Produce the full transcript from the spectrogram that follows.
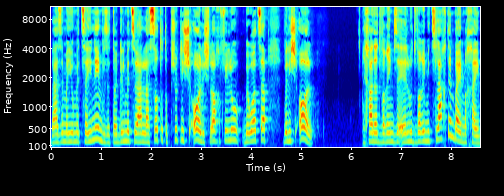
ואז הם היו מציינים, וזה תרגיל מצוין לעשות אותו, פשוט לשאול, לשלוח אפילו בוואטסאפ ולשאול. אחד הדברים זה אילו דברים הצלחתם בהם בחיים,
